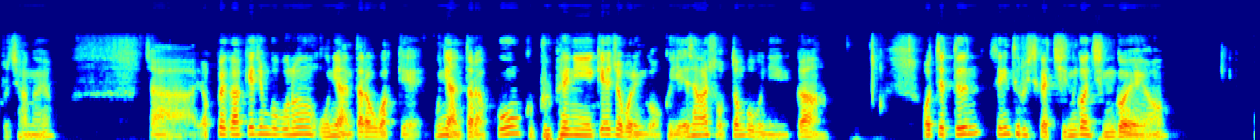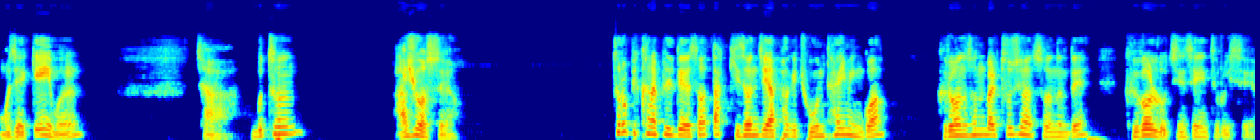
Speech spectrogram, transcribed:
그렇지 않아요? 자, 역배가 깨진 부분은 운이 안 따라고 밖에, 운이 안 따랐고, 그 불펜이 깨져버린 거, 그 예상할 수 없던 부분이니까, 어쨌든, 세인트루시가 진 건 진 거예요. 어제 게임을. 자, 무튼 아쉬웠어요. 트로피카나 필드에서 딱 기선제 압하기 좋은 타이밍과 그런 선발 투수였었는데 그걸 놓친 세인트 루이스예요.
